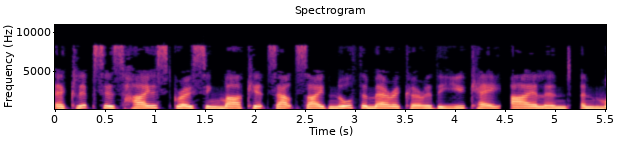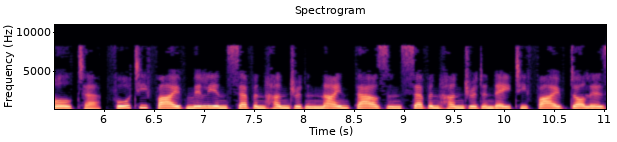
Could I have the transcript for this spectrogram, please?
Eclipse's highest-grossing markets outside North America are the UK, Ireland, and Malta $45,079,785,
